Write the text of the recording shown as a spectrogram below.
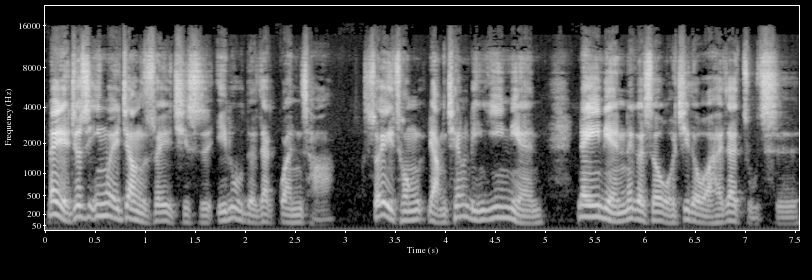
那也就是因为这样子，所以其实一路的在观察。所以从两千零一年那一年，那个时候我记得我还在主持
